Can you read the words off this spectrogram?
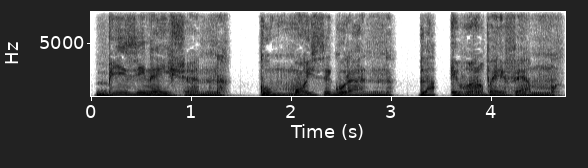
Busy Nation cu Moise Guran la Europa FM.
